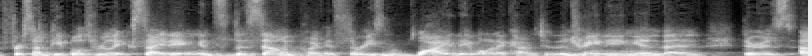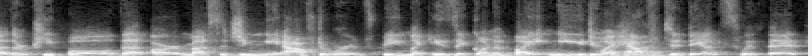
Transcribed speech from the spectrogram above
for some people it's really exciting it's mm-hmm. the selling point it's the reason why they want to come to the mm-hmm. training and then there's other people that are messaging me afterwards being like is it going to bite me do i have yeah. to dance with it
